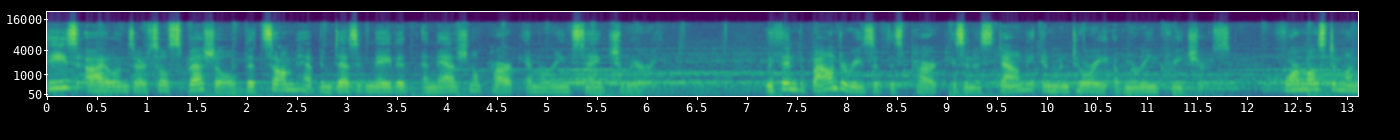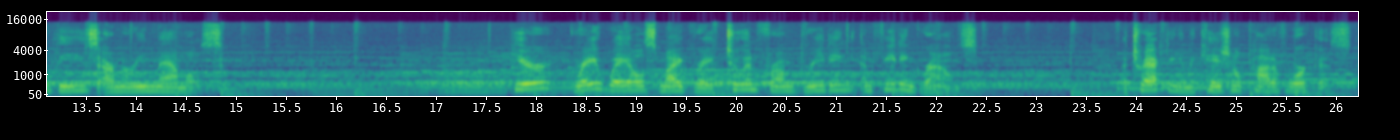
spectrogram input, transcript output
These islands are so special that some have been designated a national park and marine sanctuary. Within the boundaries of this park is an astounding inventory of marine creatures. Foremost among these are marine mammals. Here, gray whales migrate to and from breeding and feeding grounds attracting an occasional pot of orcas.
